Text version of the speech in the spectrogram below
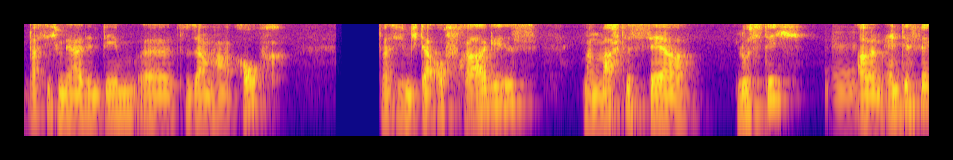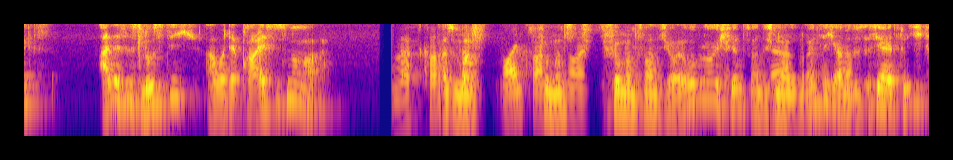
was ich mir halt in dem äh, Zusammenhang auch, was ich mich da auch frage, ist, man macht es sehr lustig, mhm. aber im Endeffekt, alles ist lustig, aber der Preis ist normal. Was kostet also man 29, 25 Euro, glaube ich, 24,99. Ja, also das ist ja jetzt nicht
